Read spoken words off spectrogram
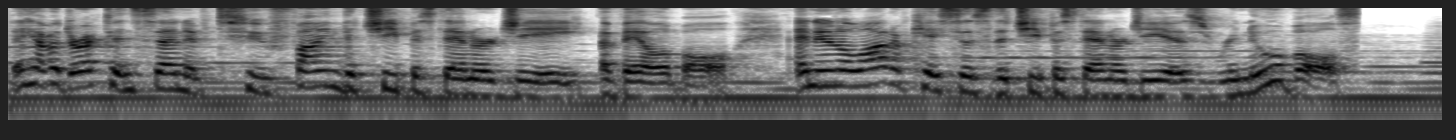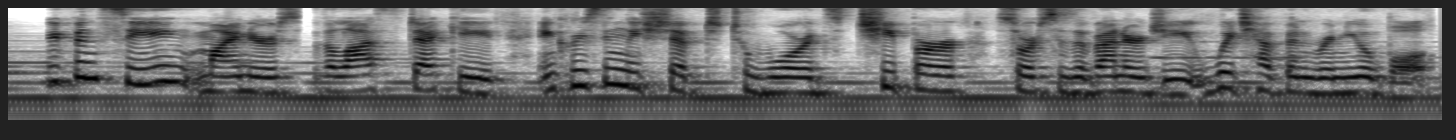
they have a direct incentive to find the cheapest energy available. And in a lot of cases, the cheapest energy is renewables. We've been seeing miners for the last decade increasingly shift towards cheaper sources of energy, which have been renewable.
